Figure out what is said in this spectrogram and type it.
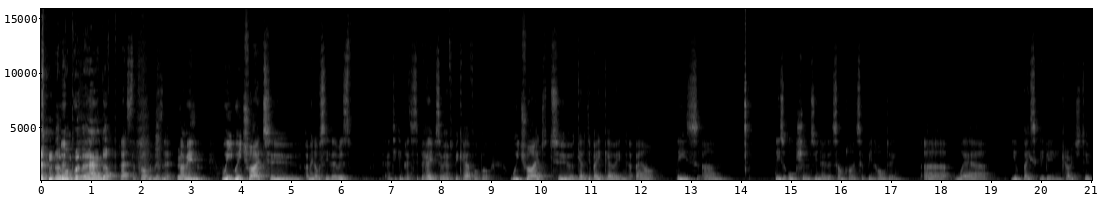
no one put their hand up. That's the problem, isn't it? Yes. I mean, we we tried to. I mean, obviously there is anti-competitive behaviour, so we have to be careful. But we tried to get a debate going about these um, these auctions, you know, that some clients have been holding, uh, where you're basically being encouraged to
